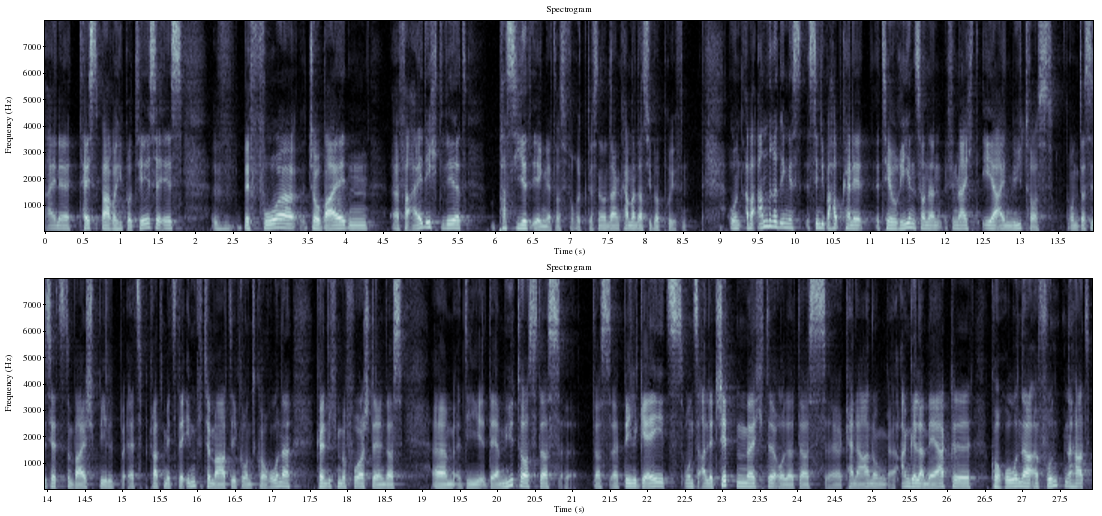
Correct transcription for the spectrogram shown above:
eine testbare Hypothese ist, bevor Joe Biden äh, vereidigt wird, passiert irgendetwas Verrücktes ne? und dann kann man das überprüfen. Und, aber andere Dinge sind überhaupt keine Theorien, sondern vielleicht eher ein Mythos. Und das ist jetzt zum Beispiel, jetzt gerade mit der Impfthematik und Corona, könnte ich mir vorstellen, dass ähm, die, der Mythos, dass dass äh, Bill Gates uns alle chippen möchte oder dass, äh, keine Ahnung, Angela Merkel Corona erfunden hat,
